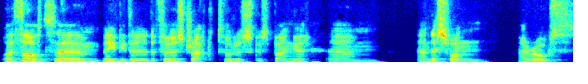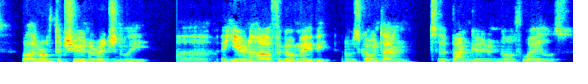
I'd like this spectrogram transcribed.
Well, I thought um, maybe the the first track, Turrys gys Bangor, um, and this one I wrote. Well, I wrote the tune originally uh, a year and a half ago, maybe. I was going down to Bangor in North Wales,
